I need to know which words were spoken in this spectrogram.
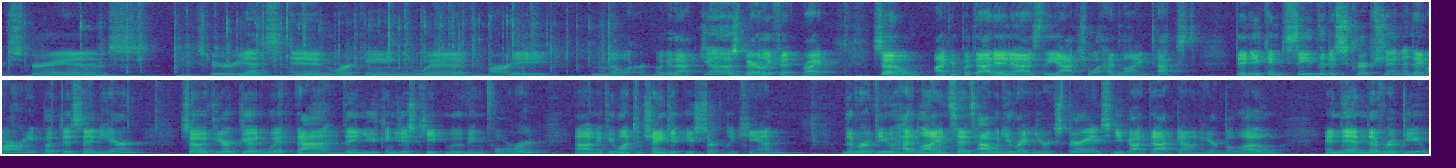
experience experience in working with Marty Miller. Look at that. Just barely fit, right? So I can put that in as the actual headline text. Then you can see the description, and they've already put this in here. So if you're good with that, then you can just keep moving forward. Um, if you want to change it, you certainly can. The review headline says, How would you rate your experience? And you've got that down here below. And then the review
